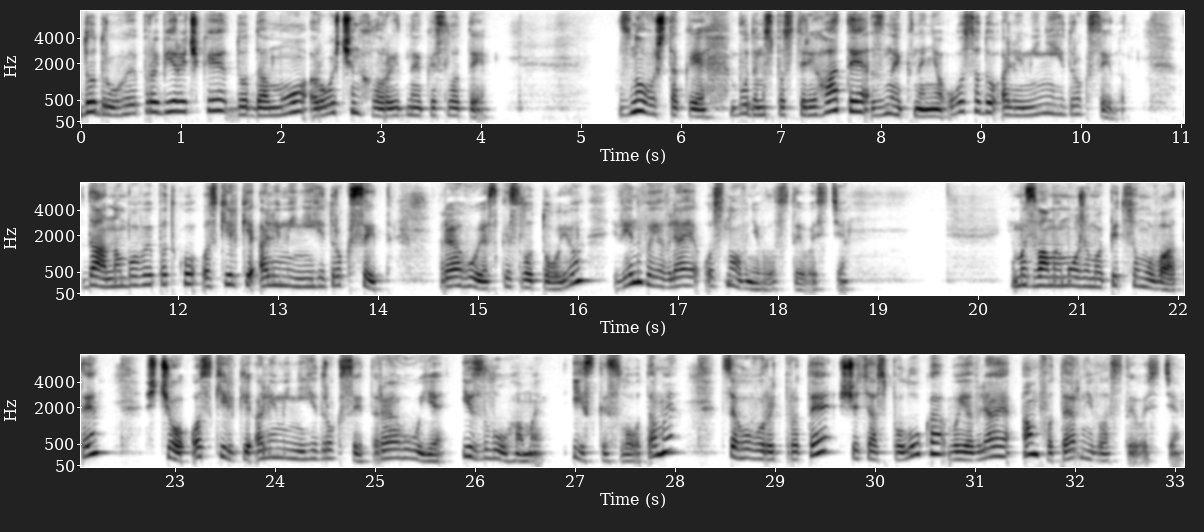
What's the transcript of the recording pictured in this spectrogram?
До другої пробірочки додамо розчин хлоридної кислоти. Знову ж таки, будемо спостерігати зникнення осаду алюміній гідроксиду. В даному випадку, оскільки алюміній гідроксид реагує з кислотою, він виявляє основні властивості. І ми з вами можемо підсумувати, що оскільки алюміній гідроксид реагує із лугами і з кислотами, це говорить про те, що ця сполука виявляє амфотерні властивості.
